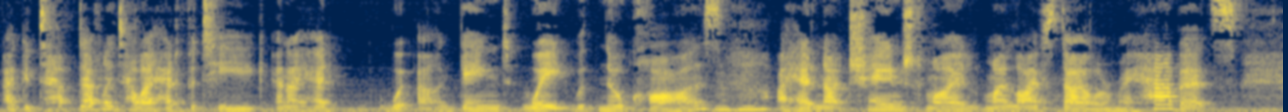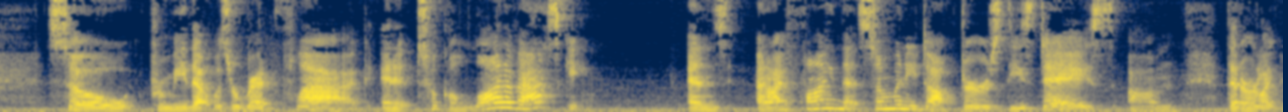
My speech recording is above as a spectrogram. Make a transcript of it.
I could t- definitely tell I had fatigue and I had w- uh, gained weight with no because I had not changed my my lifestyle or my habits. So for me, that was a red flag, and it took a lot of asking. And and I find that so many doctors these days um, that are like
